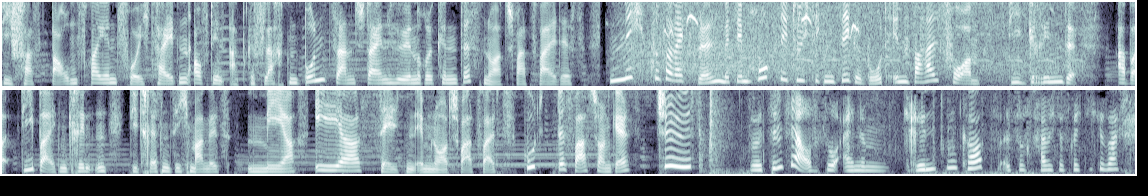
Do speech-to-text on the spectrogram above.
die fast baumfreien Feuchtheiten auf den abgeflachten Buntsandsteinhöhenrücken des Nordschwarzwaldes. Nicht zu verwechseln mit dem hochseetüchtigen Segelboot in Walform, die Grinde. Aber die beiden Grinden, die treffen sich mangels Meer eher selten im Nordschwarzwald. Gut, das war's schon, gell? Tschüss! So, jetzt sind wir auf so einem Grindenkopf. Ist das, habe ich das richtig gesagt?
